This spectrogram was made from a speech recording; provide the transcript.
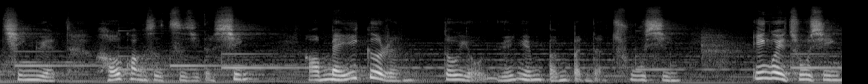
清源。何况是自己的心？好，每一个人都有原原本本的初心，因为初心，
